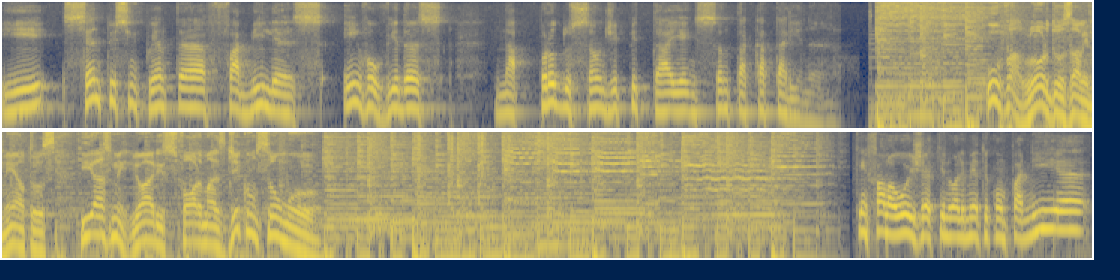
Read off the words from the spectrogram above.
e 150 famílias envolvidas na produção de pitaia em Santa Catarina. O valor dos alimentos e as melhores formas de consumo. Quem fala hoje aqui no Alimento e Companhia,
